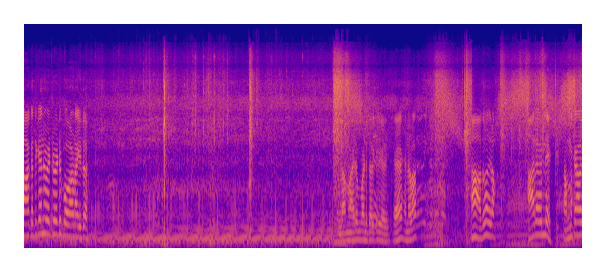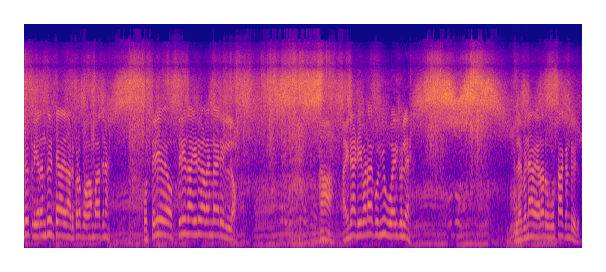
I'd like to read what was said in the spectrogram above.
വാക്കത്തേക്ക് തന്നെ വെട്ടി വെട്ടി പോവാടാ ഇത്. എല്ലാമാരും പണിത്തിരക്കിൽ കയറി. ഏ എന്നടാ? ആ അത് മതിടാ. ആ ലെവലില്ലേ നമുക്ക് ആ ഒരു ക്ലിയറൻസ് കിട്ടിയാൽ നടുക്കൂടെ പോകാൻ പാകത്തിന്. ഒത്തിരി ഒത്തിരി സൈഡ് കളയേണ്ട കാര്യമില്ലല്ലോ. ആ അതിന്റെ അടിയിൽ കൂടെ കുഞ്ഞു പോവായിരിക്കും അല്ലേ? അല്ല പിന്നെ വേറെ റൂട്ടാക്കേണ്ടി വരും.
